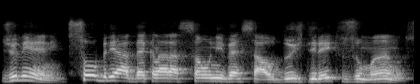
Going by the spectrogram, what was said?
Juliane, sobre a Declaração Universal dos Direitos Humanos,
